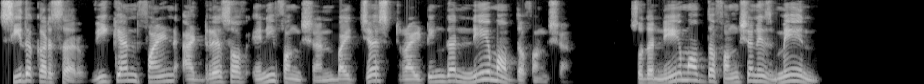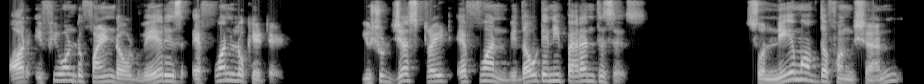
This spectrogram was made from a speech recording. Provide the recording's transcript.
See the cursor. We can find address of any function by just writing the name of the function. So the name of the function is main or if you want to find out where is f1 located you should just write f1 without any parenthesis. So name of the function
